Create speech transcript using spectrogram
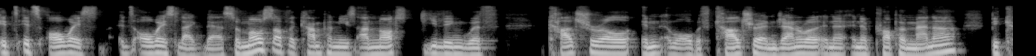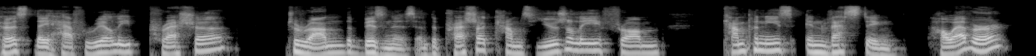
it's it's always it's always like that. So most of the companies are not dealing with cultural in or with culture in general in a in a proper manner because they have really pressure to run the business. And the pressure comes usually from companies investing. However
